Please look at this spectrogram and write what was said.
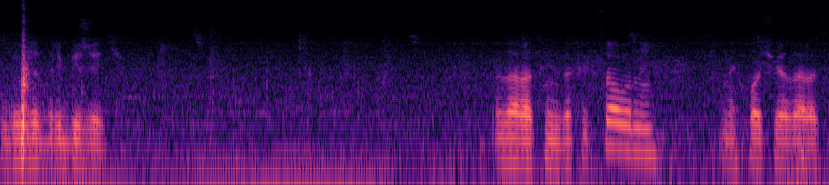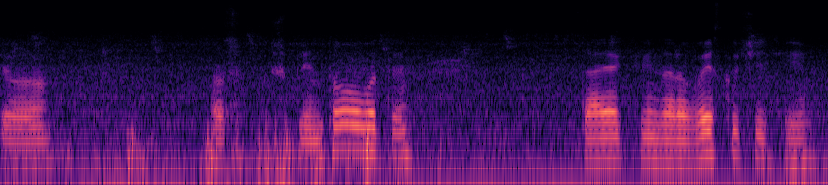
Дуже дребіжить. Зараз він зафіксований. Не хочу я зараз його розшплінтовувати. Так як він зараз вискочить і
